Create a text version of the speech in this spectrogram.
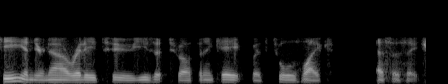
key and you're now ready to use it to authenticate with tools like SSH.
